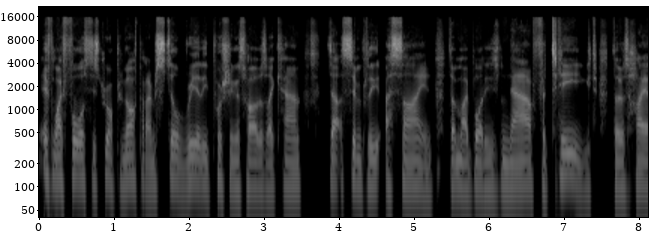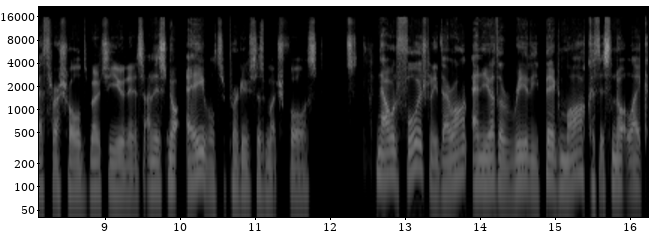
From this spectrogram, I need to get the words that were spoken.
If my force is dropping off, but I'm still really pushing as hard as I can, that's simply a sign that my body's now fatigued those higher threshold motor units and it's not able to produce as much force. Now, unfortunately, there aren't any other really big markers. It's not like,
